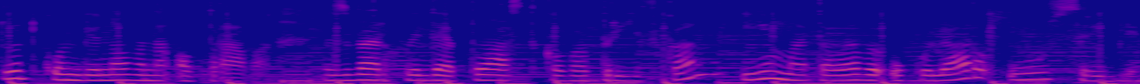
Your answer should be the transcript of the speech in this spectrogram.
Тут комбінована оправа. Зверху йде пластикова брівка і металевий окуляр у сріблі.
